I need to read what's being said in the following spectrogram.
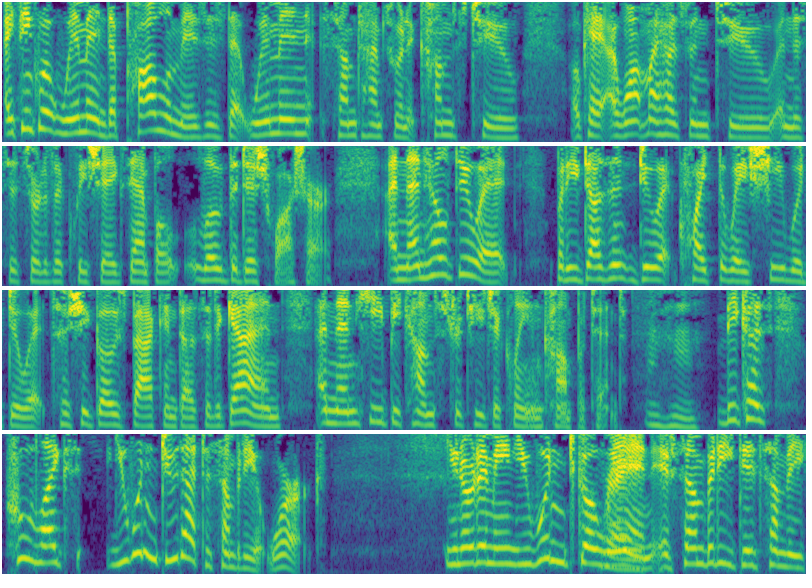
I think what women, the problem is, is that women sometimes when it comes to, okay, I want my husband to, and this is sort of a cliche example, load the dishwasher. And then he'll do it, but he doesn't do it quite the way she would do it. So she goes back and does it again. And then he becomes strategically incompetent. Mm-hmm. Because who likes, you wouldn't do that to somebody at work. You know what I mean? You wouldn't go Right. in if somebody did something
